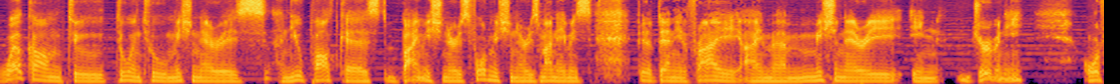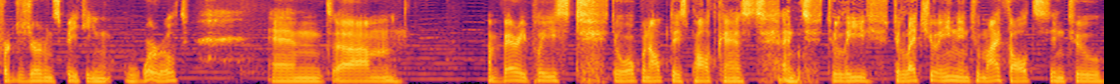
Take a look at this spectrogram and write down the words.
Welcome to Two and Two Missionaries, a new podcast by missionaries for missionaries. My name is Philip Daniel Fry. I'm a missionary in Germany or for the German speaking world. And um, I'm very pleased to open up this podcast and to leave, to let you in into my thoughts, into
